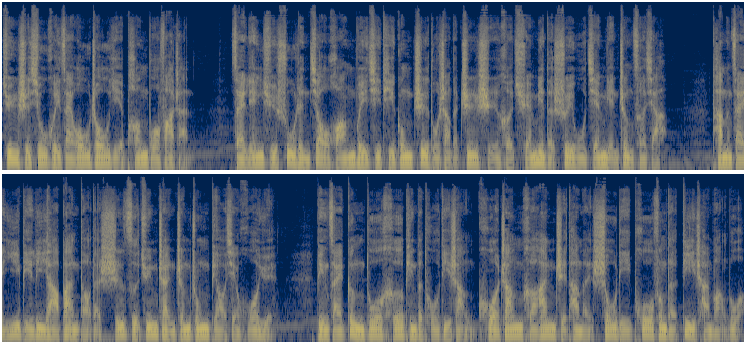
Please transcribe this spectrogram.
军事修会在欧洲也蓬勃发展。在连续数任教皇为其提供制度上的支持和全面的税务减免政策下，他们在伊比利亚半岛的十字军战争中表现活跃，并在更多和平的土地上扩张和安置他们收利颇丰的地产网络。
